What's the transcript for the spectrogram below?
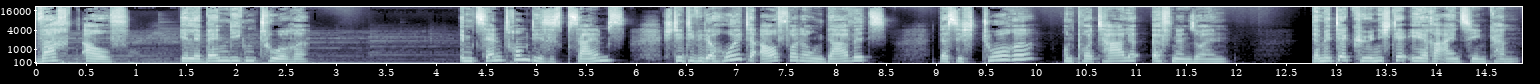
Wacht auf, ihr lebendigen Tore. Im Zentrum dieses Psalms steht die wiederholte Aufforderung Davids, dass sich Tore und Portale öffnen sollen, damit der König der Ehre einziehen kann.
